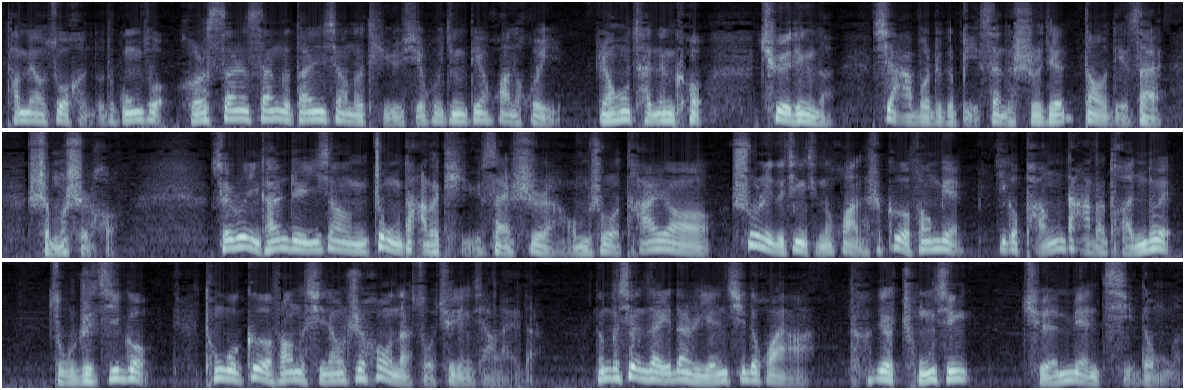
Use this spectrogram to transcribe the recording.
他们要做很多的工作，和三十三个单项的体育协会进行电话的会议，然后才能够确定的下一步这个比赛的时间到底在什么时候。所以说，你看这一项重大的体育赛事啊，我们说它要顺利的进行的话呢，是各方面一个庞大的团队。组织机构通过各方的协调之后呢，所确定下来的。那么现在一旦是延期的话啊，要重新全面启动了。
